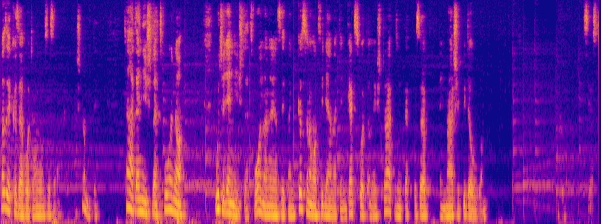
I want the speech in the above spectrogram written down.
Azért közel voltam ahhoz az és nem mindegy. Tehát ennyi is lett volna. Úgyhogy ennyi is lett volna, nagyon szépen köszönöm a figyelmet, én Kex voltam, és találkozunk legközelebb egy másik videóban. Sziasztok!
